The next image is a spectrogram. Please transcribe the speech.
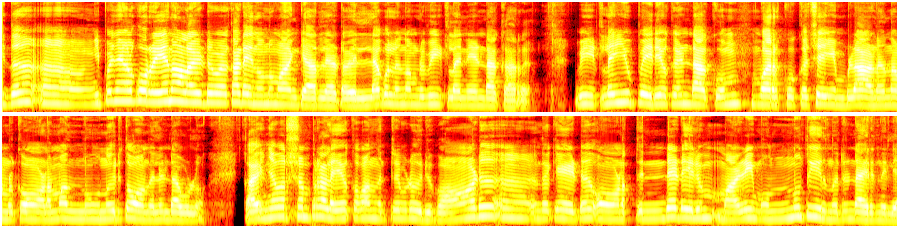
ഇത് ഇപ്പം ഞങ്ങൾ കുറേ നാളായിട്ട് കടയിൽ നിന്നൊന്നും വാങ്ങിക്കാറില്ല കേട്ടോ. എല്ലാ കൊല്ലം നമ്മൾ വീട്ടിൽ തന്നെ ഉണ്ടാക്കാറ്. വീട്ടിൽ ഈ ഉപ്പേരിയൊക്കെ ഉണ്ടാക്കും വർക്കൊക്കെ ചെയ്യുമ്പോഴാണ് നമ്മൾക്ക് ഓണം വന്നു എന്നൊരു തോന്നലുണ്ടാവുള്ളൂ. കഴിഞ്ഞ വർഷം പ്രളയമൊക്കെ വന്നിട്ട് ഇവിടെ ഒരുപാട് ഇതൊക്കെ ആയിട്ട് ഓണത്തിന്റെ ഇടയിലും മഴയും ഒന്നും തീർന്നിട്ടുണ്ടായിരുന്നില്ല.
